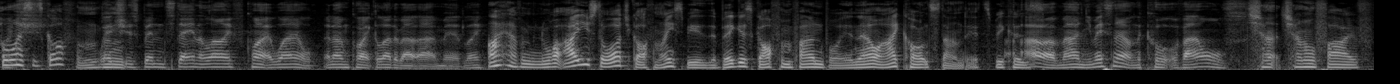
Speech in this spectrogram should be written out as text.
Unless which, it's Gotham. which then has been staying alive quite a while, and I'm quite glad about that, admittedly. I haven't. Well, I used to watch Gotham. I used to be the biggest Gotham fanboy, and now I can't stand it because Oh man, you're missing out on the Court of Owls. cha- Channel Five,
